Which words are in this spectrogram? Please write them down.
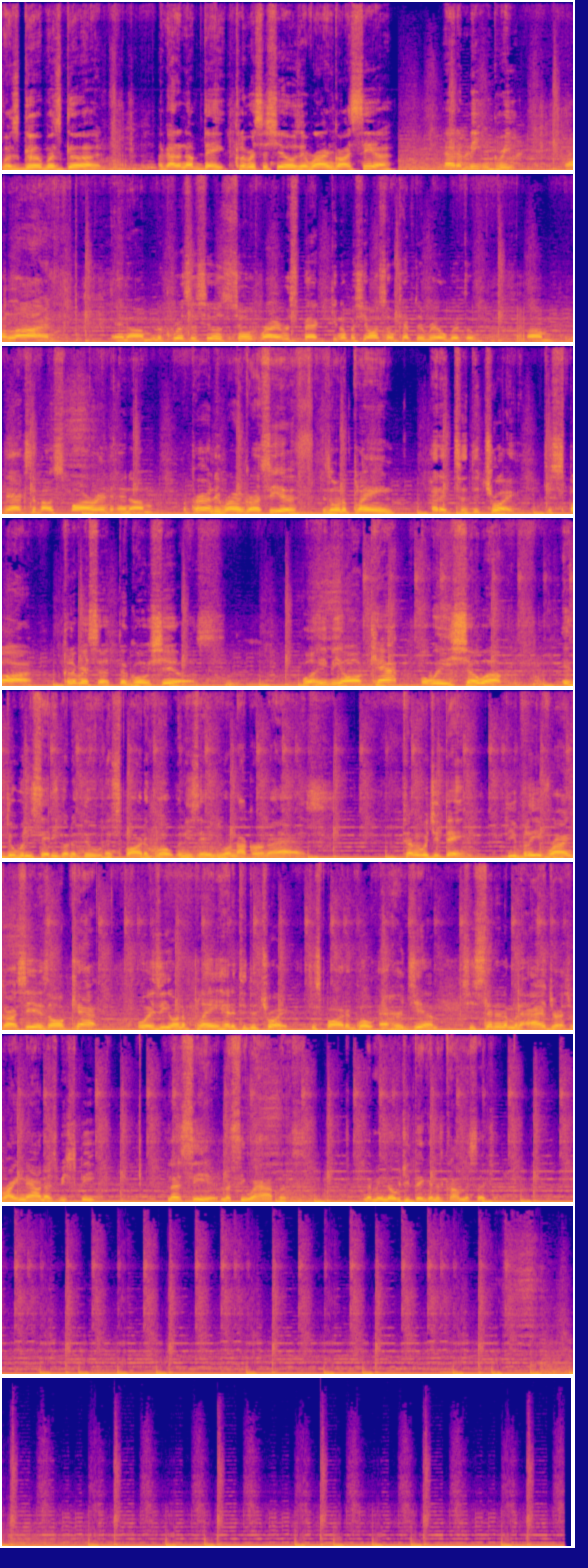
What's good? What's good? I got an update. Claressa Shields and Ryan Garcia had a meet and greet online. And um, Claressa Shields showed Ryan respect, you know, but she also kept it real with him. Um, they asked about sparring, and um, apparently Ryan Garcia is on a plane headed to Detroit to spar Claressa the Gwoat Shields. Will he be all cap, or will he show up and do what he said he gonna do and spar the GOAT and he said he was gonna knock her on her ass. Tell me what you think. Do you believe Ryan Garcia is all cap or is he on a plane headed to Detroit to spar the GOAT at her gym? She's sending him an address right now as we speak. Let's see it. Let's see what happens. Let me know what you think in this comment section.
